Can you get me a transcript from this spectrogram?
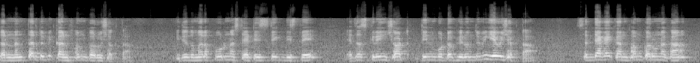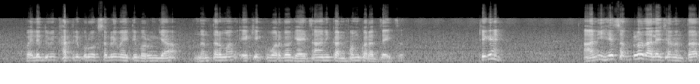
तर नंतर तुम्ही कन्फर्म करू शकता. इथे तुम्हाला पूर्ण स्टॅटिस्टिक दिसते. याचा स्क्रीनशॉट तीन बोटं फिरून तुम्ही घेऊ शकता. सध्या काही कन्फर्म करू नका. पहिले तुम्ही खात्रीपूर्वक सगळी माहिती भरून घ्या. नंतर मग एक एक वर्ग घ्यायचा आणि कन्फर्म करत जायचं. ठीक आहे? आणि हे सगळं झाल्याच्यानंतर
